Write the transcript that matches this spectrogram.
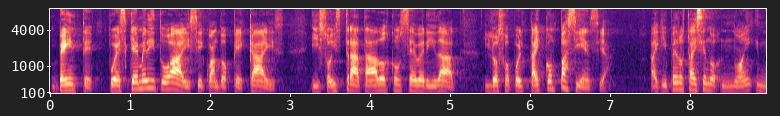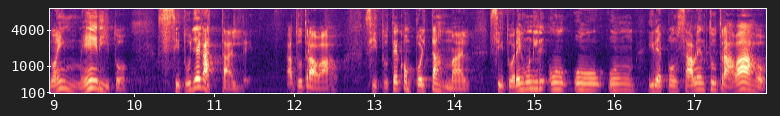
20, pues qué mérito hay si cuando pecáis y sois tratados con severidad, lo soportáis con paciencia. Aquí Pedro está diciendo, no hay, no hay mérito si tú llegas tarde a tu trabajo, si tú te comportas mal, si tú eres un, irresponsable en tu trabajo,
